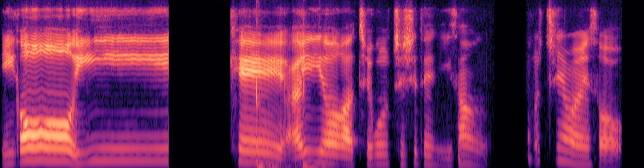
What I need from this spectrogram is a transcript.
이거 이렇게 아이디어가 제고 제시된 이상 컬치님에서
